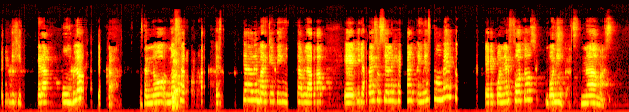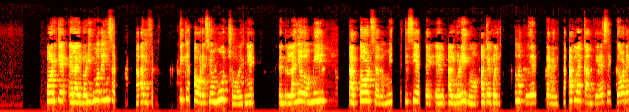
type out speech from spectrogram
marketing digital era un blog. O sea, no, no se hablaba de marketing, se hablaba, eh, y las redes sociales eran en ese momento eh, poner fotos bonitas, nada más porque el algoritmo de Instagram. Sí que favoreció mucho e, entre el año 2014 a 2017 el algoritmo a que cualquier persona pudiera incrementar la cantidad de seguidores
